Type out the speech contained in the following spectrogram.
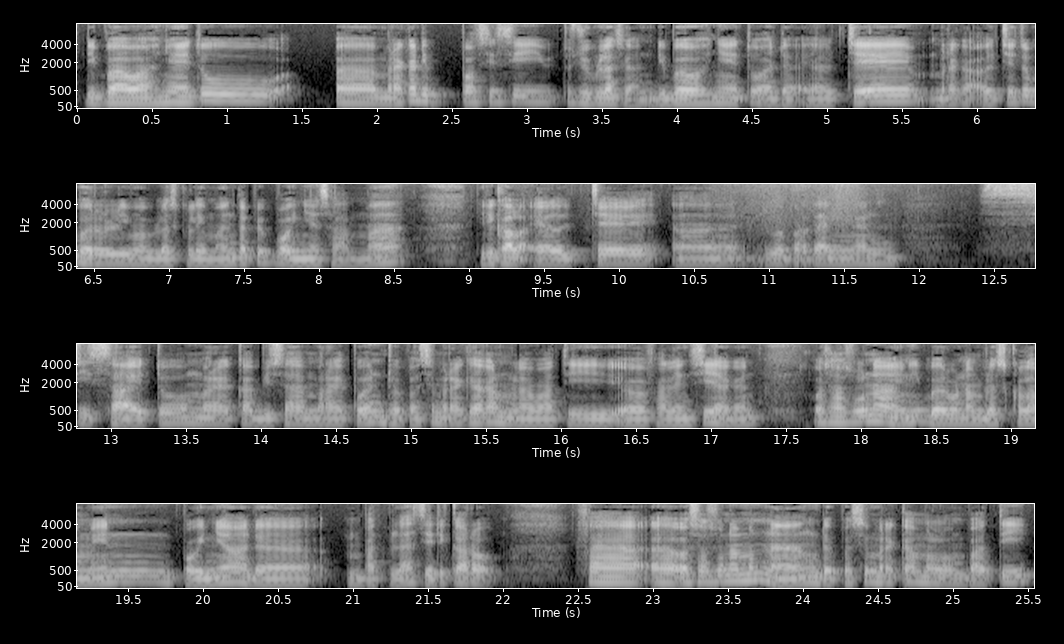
Di bawahnya itu uh, mereka di posisi 17 kan. Di bawahnya itu ada LC, mereka LC itu baru 15 kali main tapi poinnya sama. Jadi kalau LC uh, eh, dua pertandingan sisa itu mereka bisa meraih poin udah pasti mereka akan melewati uh, Valencia kan. Osasuna ini baru 16 kali main poinnya ada 14. Jadi kalau Va, uh, Osasuna menang udah pasti mereka melompati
